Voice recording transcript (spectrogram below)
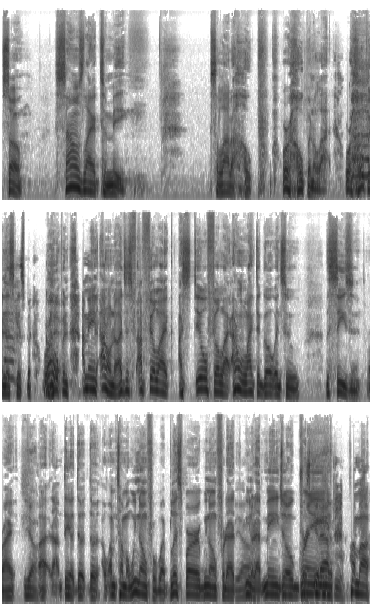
So, sounds like to me it's a lot of hope. We're hoping a lot. We're hoping this gets better. We're hoping. I mean, I don't know. I just I feel like I still feel like I don't like to go into the season, right? Yeah. I, I, the, the the I'm talking about we known for what Blitzburgh, we known for that, yeah. you know, that Mean Joe Greene. Talking about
